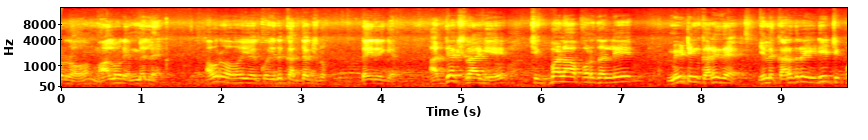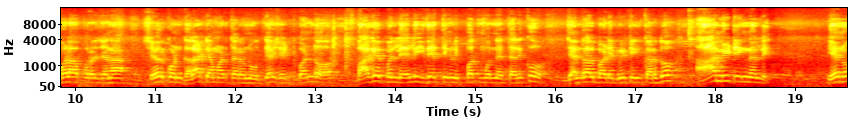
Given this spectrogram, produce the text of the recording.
ಗೌಡರು, ಮಾಲೂರು ಎಂ ಎಲ್ ಎ, ಅವರು ಇದಕ್ಕೆ ಅಧ್ಯಕ್ಷರು, ಡೈರಿಗೆ. ಅಧ್ಯಕ್ಷರಾಗಿ ಚಿಕ್ಕಬಳ್ಳಾಪುರದಲ್ಲಿ ಮೀಟಿಂಗ್ ಕರೆದೆ. ಇಲ್ಲಿ ಕರೆದ್ರೆ ಇಡೀ ಚಿಕ್ಕಬಳ್ಳಾಪುರ ಜನ ಸೇರ್ಕೊಂಡು ಗಲಾಟೆ ಮಾಡ್ತಾರೆ ಅನ್ನೋ ಉದ್ದೇಶ ಇಟ್ಕೊಂಡು ಬಾಗೇಪಲ್ಲಿಯಲ್ಲಿ ಇದೇ ತಿಂಗಳು ಇಪ್ಪತ್ತ್ಮೂರನೇ ತಾರೀಕು ಜನರಲ್ ಬಾಡಿ ಮೀಟಿಂಗ್ ಕರೆದು ಆ ಮೀಟಿಂಗ್ನಲ್ಲಿ ಏನು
